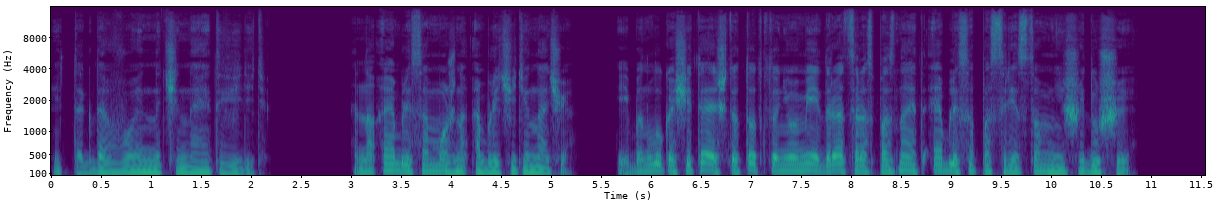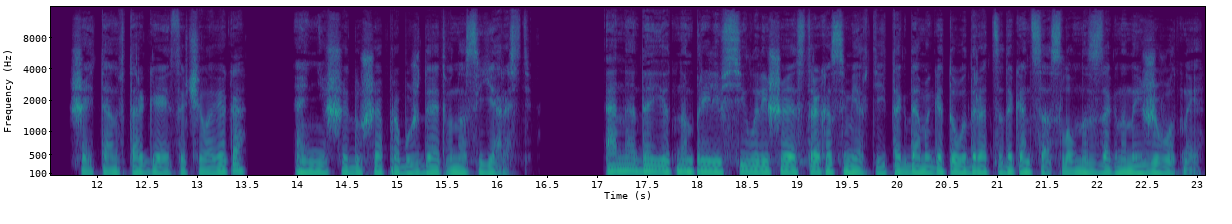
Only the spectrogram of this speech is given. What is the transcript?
И тогда воин начинает видеть. Но Эблиса можно обличить иначе. Ибн Лука считает, что тот, кто не умеет драться, распознает Эблиса посредством низшей души. Шайтан вторгается в человека, а низшая душа пробуждает в нас ярость. Она дает нам прилив силы, лишая страха смерти, и тогда мы готовы драться до конца, словно загнанные животные.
